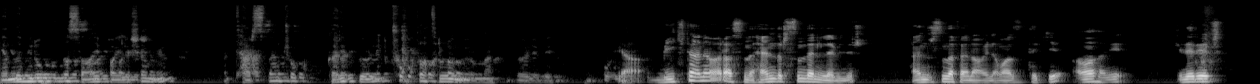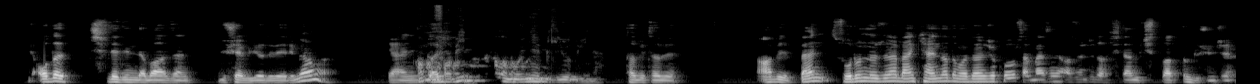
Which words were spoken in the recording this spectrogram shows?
yanında biri olduğunda sahayı paylaşamıyor. Tersten çok garip bir örnek. Çok da hatırlamıyorum ben böyle bir oyun. Ya bir iki tane var aslında. Henderson denilebilir. Henderson da fena oynamazdı teki. Ama hani ileriye o da çiftlediğinde bazen düşebiliyordu verimi ama yani Ama garip- Fabinho falan oynayabiliyordu yine. Tabii tabii. Abi ben sorunun özüne ben kendi adıma dönecek olursam ben sana az önce de hafiften bir çıtlattım düşüncemi.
